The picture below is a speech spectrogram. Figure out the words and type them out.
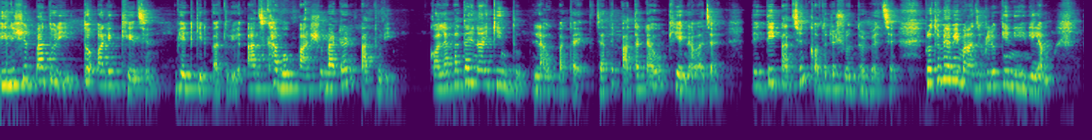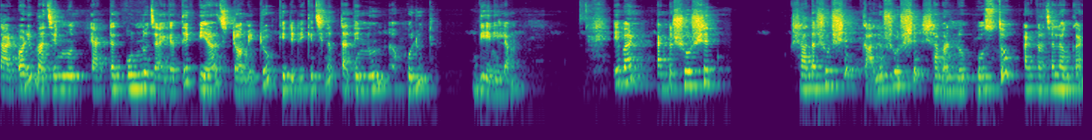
ইলিশের পাতুরি তো অনেক খেয়েছেন, ভেটকির পাতুরি। আজ খাব পার্শ্ব বাটার পাতুরি। কলা পাতায় নয় কিন্তু, লাউ পাতায়, যাতে পাতাটাও খেয়ে নেওয়া যায়। দেখতেই পাচ্ছেন কতটা সুন্দর হয়েছে। প্রথমে আমি মাছগুলোকে নিয়ে নিলাম। তারপরে মাছের মধ্যে একটা অন্য জায়গাতে পেঁয়াজ, টমেটো কেটে রেখেছিলাম। তাতে নুন, হলুদ দিয়ে নিলাম। এবার একটা সর্ষে, সাদা সর্ষে, কালো সর্ষে, সামান্য পোস্ত আর কাঁচা লঙ্কার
